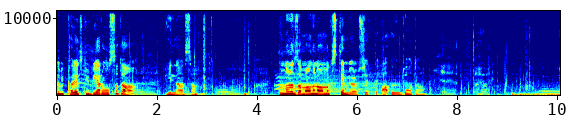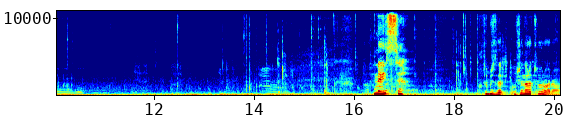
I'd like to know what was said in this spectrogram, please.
Şurada bir palet gibi bir yer olsa da hillensem. Bunların zamanını almak istemiyorum sürekli. Aa öldü adam. Neyse. Burada bir, bir jeneratör var ha.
